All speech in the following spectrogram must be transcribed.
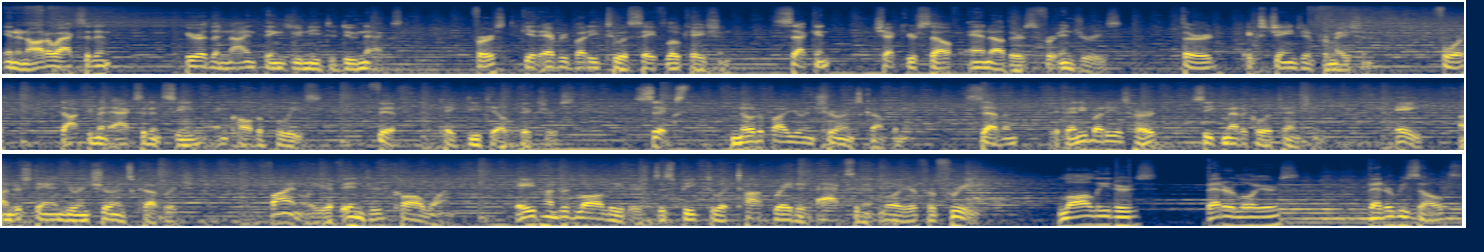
In an auto accident, here are the nine things you need to do next. First, get everybody to a safe location. Second, check yourself and others for injuries. Third, exchange information. Fourth, document accident scene and call the police. Fifth, take detailed pictures. Sixth, notify your insurance company. Seventh, if anybody is hurt, seek medical attention. Eight, understand your insurance coverage. Finally, if injured, call one. 800 Law Leaders to speak to a top-rated accident lawyer for free. Law Leaders, better lawyers, better results,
